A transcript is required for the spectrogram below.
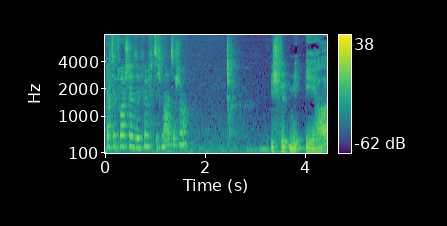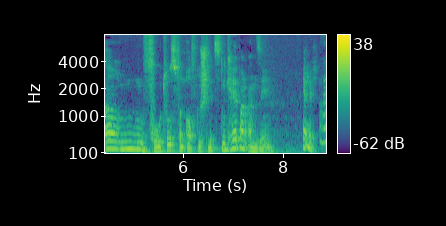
Kannst du dir vorstellen, sie 50 Mal zu schauen? Ich würde mir eher ähm, Fotos von aufgeschlitzten Kälbern ansehen. Ehrlich. Okay.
